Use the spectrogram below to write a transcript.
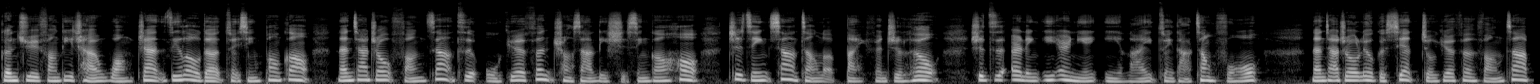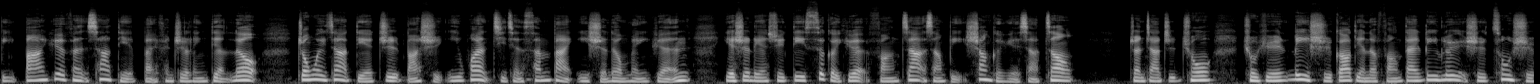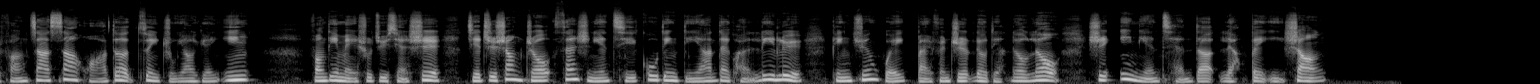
根据房地产网站 Zillow 的最新报告，南加州房价自五月份创下历史新高后，至今下降了百分之六，是自二零一二年以来最大降幅。南加州六个县九月份房价比八月份下跌百分之零点六，中位价跌至八十一万七千三百一十六美元，也是连续第四个月房价相比上个月下降。专家指出，处于历史高点的房贷利率是促使房价下滑的最主要原因。房地美数据显示，截至上周，三十年期固定抵押贷款利率平均为百分之六点六六，是一年前的两倍以上。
